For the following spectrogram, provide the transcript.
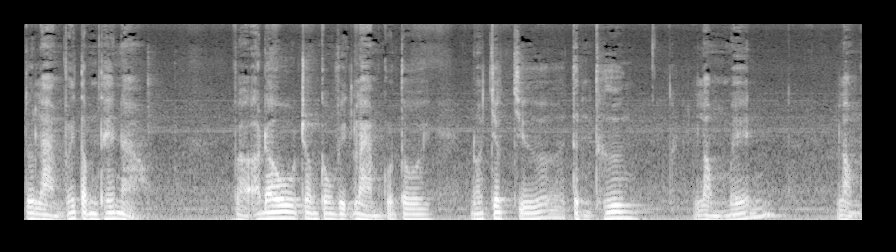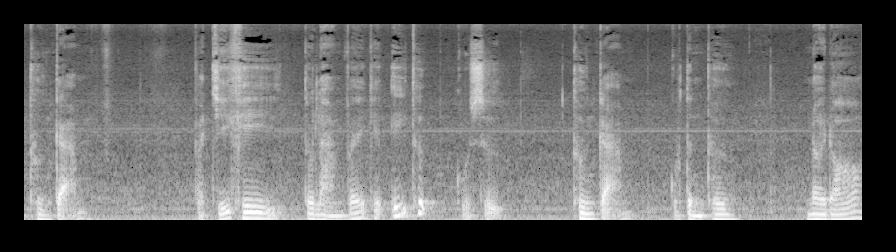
Tôi làm với tâm thế nào? Và ở đâu trong công việc làm của tôi nó chất chứa tình thương, lòng mến, lòng thương cảm. Và chỉ khi tôi làm với cái ý thức của sự thương cảm, của tình thương, nơi đó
